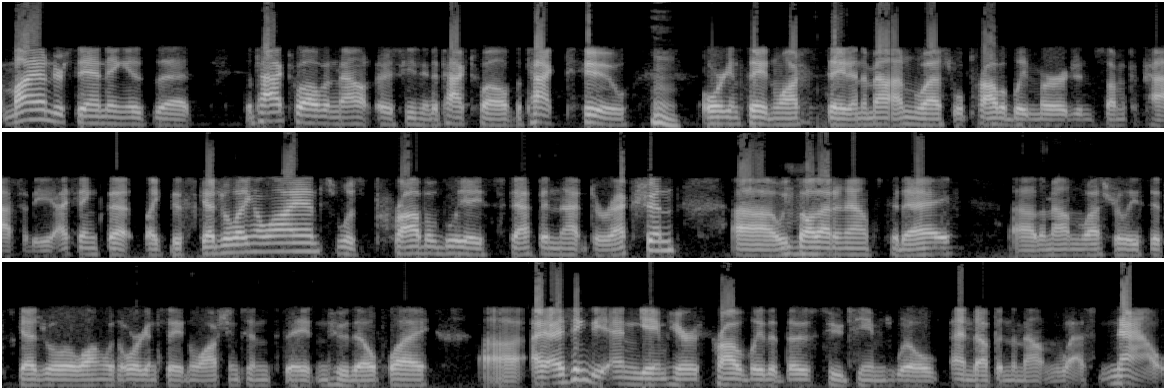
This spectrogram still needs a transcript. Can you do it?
my understanding is that the Pac-12 and Mount, excuse me, the Pac-12, the Pac-2, Hmm. Oregon State and Washington State, and the Mountain West will probably merge in some capacity. I think that like the scheduling alliance was probably a step in that direction. Uh, we saw that announced today. Uh, the Mountain West released its schedule along with Oregon State and Washington State and who they'll play. Uh, I, I think the end game here is probably that those two teams will end up in the Mountain West. Now,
